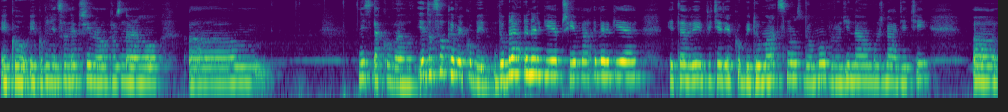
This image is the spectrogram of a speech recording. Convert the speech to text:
Jako, jako by něco nepříjemného, hrozného, um, nic takového. Je to celkem jakoby dobrá energie, příjemná energie, je tady vidět jakoby domácnost, domov, rodina, možná děti. Uh,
